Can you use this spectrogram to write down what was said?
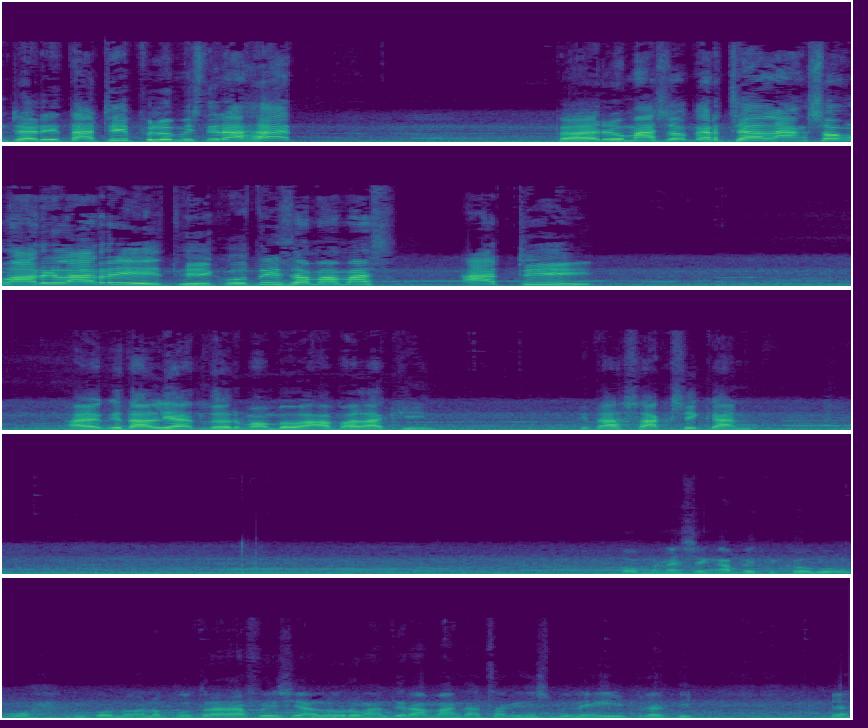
Dari tadi belum istirahat. Baru masuk kerja langsung lari-lari, diikuti sama Mas Adi. Ayo kita lihat Lur, mau bawa apa lagi? Kita saksikan. Kok meneh sing ape digawa? Wah, engkono ana putra Raffesia loro nganti ra mangkat saking sepine iki berarti. Ya.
